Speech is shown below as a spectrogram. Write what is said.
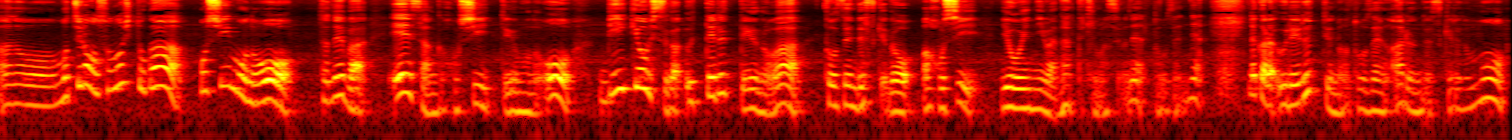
あのもちろんその人が欲しいものを例えば A さんが欲しいっていうものを B 教室が売ってるっていうのは当然ですけど、まあ、欲しい要因にはなってきますよね当然ねだから売れるっていうのは当然あるんですけれども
